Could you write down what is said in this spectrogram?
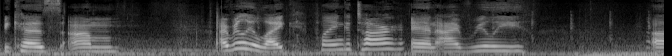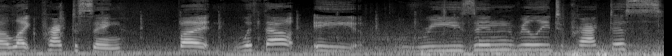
because um, I really like playing guitar and I really uh, like practicing, but without a reason really to practice,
